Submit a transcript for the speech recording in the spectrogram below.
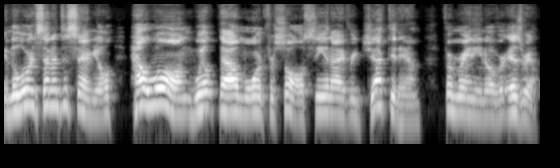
and the Lord said unto Samuel, How long wilt thou mourn for Saul, seeing I have rejected him from reigning over Israel?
